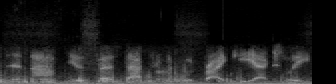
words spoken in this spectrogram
and um, he was first up from a good break. He actually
